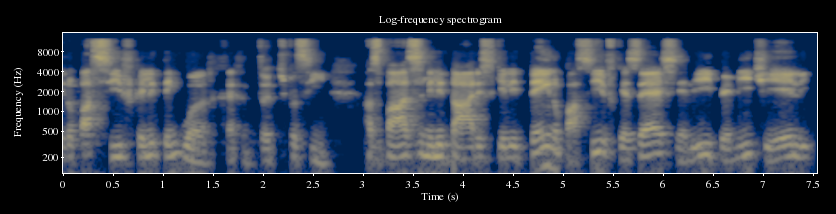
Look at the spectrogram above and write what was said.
e no Pacífico ele tem Guam. Então, tipo assim, as bases militares que ele tem no Pacífico, exerce ali, permite ele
